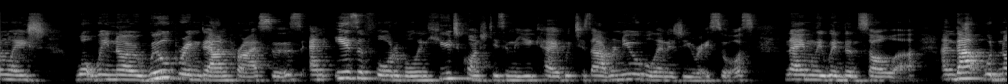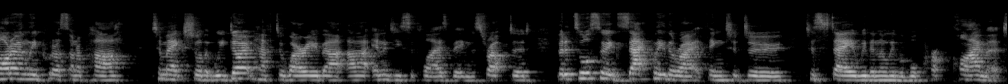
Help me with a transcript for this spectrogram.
unleash what we know will bring down prices and is affordable in huge quantities in the UK, which is our renewable energy resource, namely wind and solar. And that would not only put us on a path to make sure that we don't have to worry about our energy supplies being disrupted. But it's also exactly the right thing to do to stay within a livable climate,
